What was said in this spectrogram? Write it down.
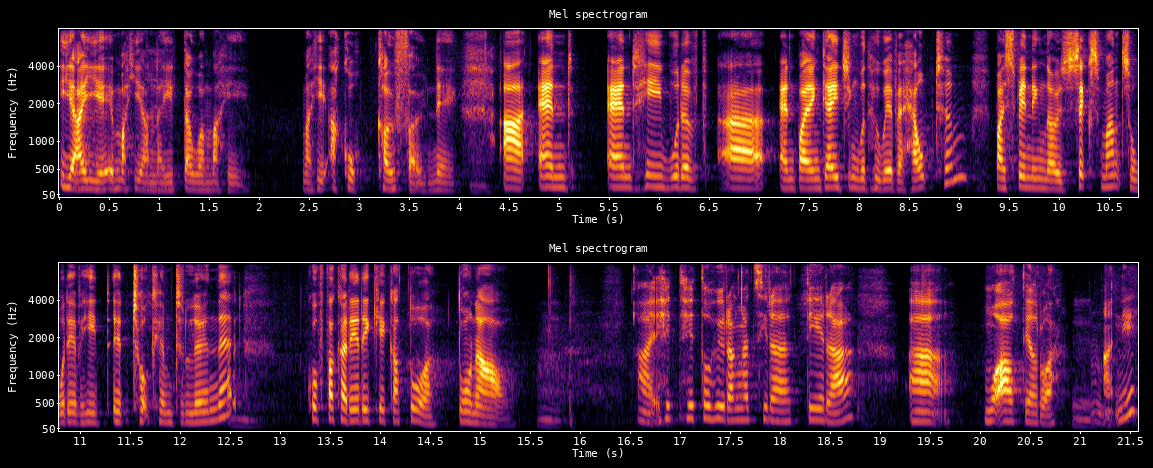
i a ia e mahi ana i taua mahi, mahi ako kauwhau, nē. And, and he would have, and by engaging with whoever helped him, by spending those six months or whatever he, it took him to learn that, kua whakarerekē katoa tōna ao. Āe, he, he tohu rangatira tērā, ā, mō Aotearoa, nē.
